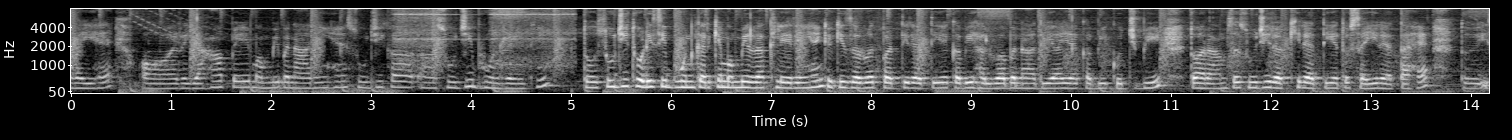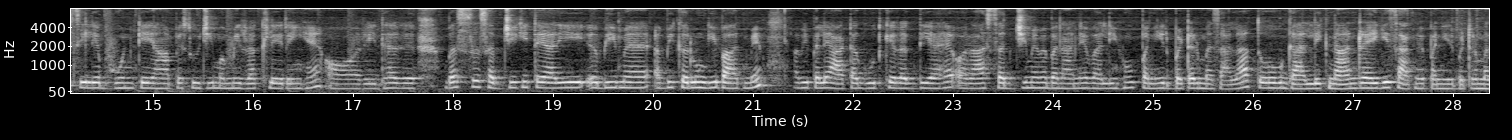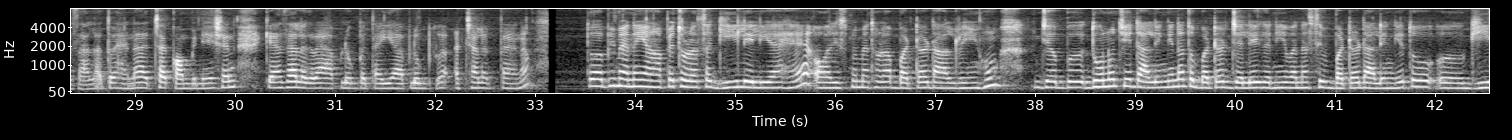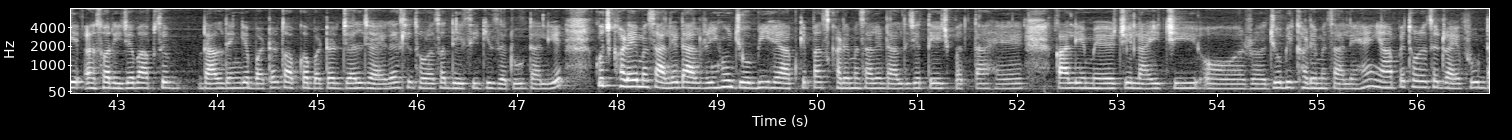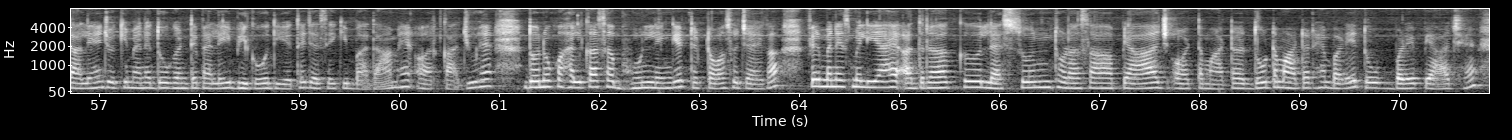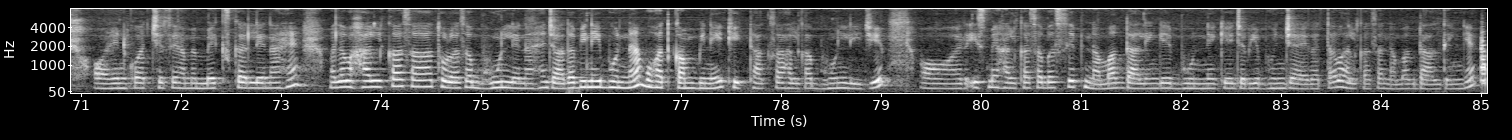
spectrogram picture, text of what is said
वही है। और यहाँ पे मम्मी बना रही हैं सूजी का सूजी भून रही थी। तो सूजी थोड़ी सी भून करके मम्मी रख ले रही हैं क्योंकि ज़रूरत पड़ती रहती है। कभी हलवा बना दिया या कभी कुछ भी तो आराम से सूजी रखी रहती है तो सही रहता है। तो इसीलिए भून के यहाँ पे सूजी मम्मी रख ले रही हैं। और इधर बस सब्ज़ी की तैयारी भी मैं अभी करूँगी बाद में। अभी पहले आटा गूँथ के रख दिया है और आज सब्ज़ी में मैं बनाने वाली हूँ पनीर बटर मसाला। तो गार्लिक नान रहेगी, साथ में पनीर बटर मसाला तो है ना? अच्छा कॉम्बिनेशन कॉम्बिनेशन कैसा लग रहा है? आप लोग बताइए आप लोग अच्छा लगता है ना? तो अभी मैंने यहाँ पे थोड़ा सा घी ले लिया है और इसमें मैं थोड़ा बटर डाल रही हूँ। जब दोनों चीज़ डालेंगे ना तो बटर जलेगा नहीं, वरना सिर्फ़ बटर डालेंगे तो घी सॉरी जब आप सिर्फ़ डाल देंगे बटर तो आपका बटर जल जाएगा, इसलिए थोड़ा सा देसी घी ज़रूर डालिए। कुछ खड़े मसाले डाल रही हूँ, जो भी है आपके पास खड़े मसाले डाल दीजिए। तेज पत्ता है, काली मिर्च, इलायची और जो भी खड़े मसाले हैं। यहाँ पर थोड़े से ड्राई फ्रूट डाले हैं, जो कि मैंने दो घंटे पहले ही भिगो दिए थे, जैसे कि बादाम है और काजू है। दोनों को हल्का सा भून लेंगे टॉस जाएगा। फिर मैंने इसमें लिया है अदरक, लहसुन थोड़ा सा प्याज और टमाटर। दो टमाटर हैं बड़े, दो बड़े प्याज हैं और इनको अच्छे से हमें मिक्स कर लेना है। मतलब हल्का सा थोड़ा सा भून लेना है। ज़्यादा भी नहीं भूनना है, बहुत कम भी नहीं। ठीक ठाक सा हल्का भून लीजिए और इसमें हल्का सा बस सिर्फ़ नमक डालेंगे भूनने के। जब ये भून जाएगा तब हल्का सा नमक डाल देंगे।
